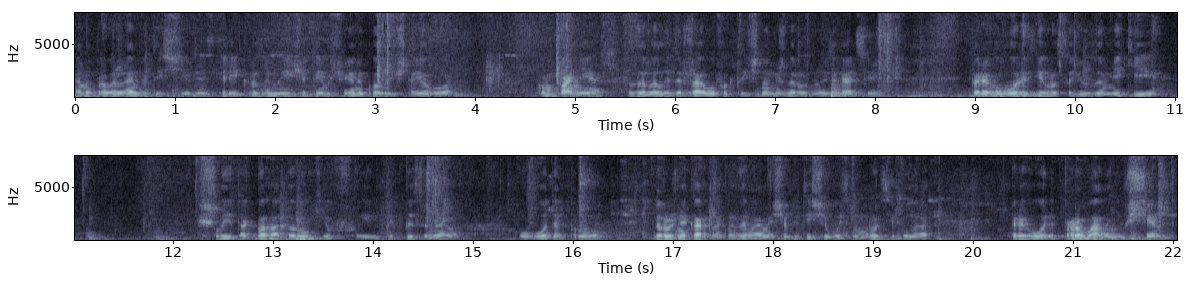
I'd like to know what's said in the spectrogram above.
а ми проважаємо 2011 рік, розуміючи тим, що Янукович та його компанія завели державу фактично в міжнародну ізоляцію. Переговори з Євросоюзом, які йшли так багато років, і підписана угода про дорожня карта, так називаємо, що в 2008 році була переговори провалені вщент.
